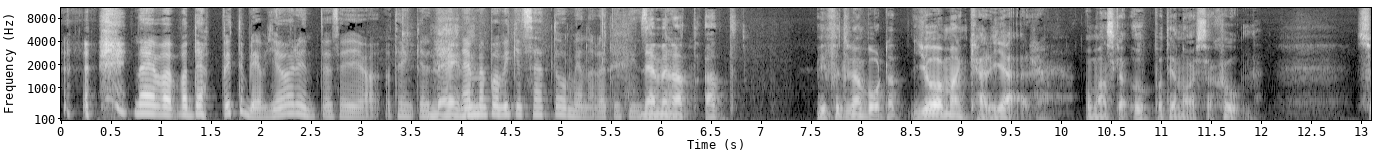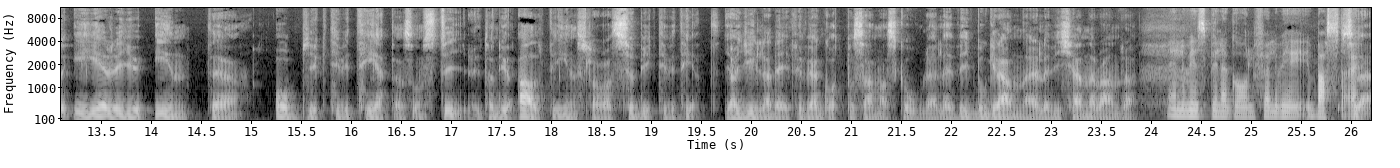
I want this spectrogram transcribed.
nej, vad, vad deppigt det blev. Gör inte, säger jag. Och tänker, nej, nej, nej. men på vilket sätt då menar du att det finns Nej, inte? men att, att vi får inte glömma bort att gör man karriär och man ska uppåt i en organisation så är det ju inte objektiviteten som styr. Utan det är ju alltid inslag av subjektivitet. Jag gillar dig för vi har gått på samma skola. Eller vi bor grannar eller vi känner varandra. Eller vi spelar golf eller vi bastar. Mm.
